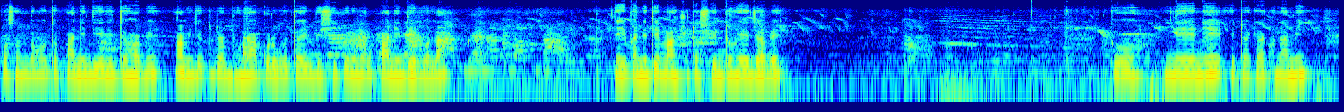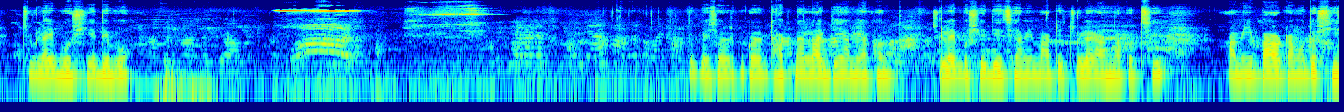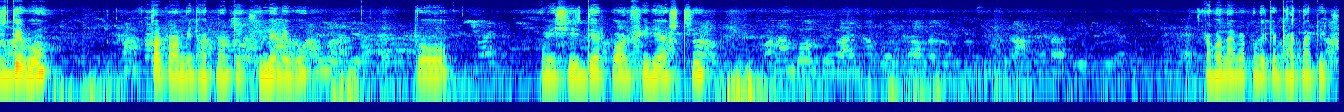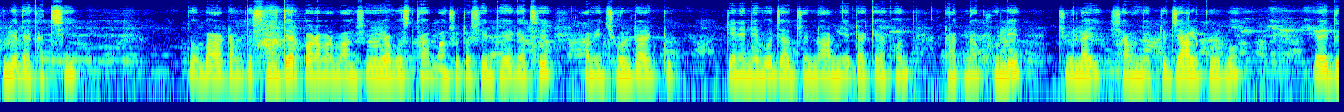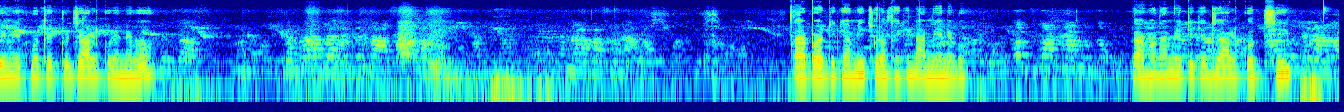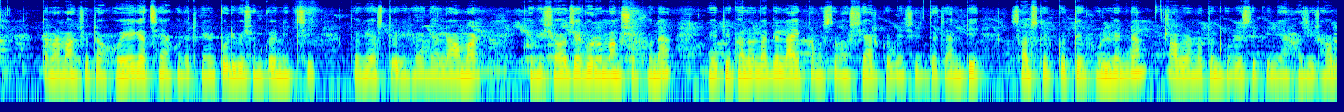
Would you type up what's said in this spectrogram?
পছন্দ মতো পানি দিয়ে দিতে হবে। আমি যতটা ভুনা করব তাই বেশি পরিমাণ পানি দেব না। এই পানিতেই মাংসটা সিদ্ধ হয়ে যাবে। তো নেড়ে নিয়ে এটাকে এখন আমি চুলায় বসিয়ে দেব। তো প্রেশার কুকারের ঢাকনা লাগিয়ে আমি এখন চুলায় বসিয়ে দিয়েছি, আমি মাটির চুলায় রান্না করছি। আমি বারোটা মতো শীষ দেব, তারপর আমি ঢাকনাটি খুলে নেব। তো আমি শীষ দেওয়ার পর ফিরে আসছি। এখন আমি আপনাদেরকে ঢাকনাটি খুলে দেখাচ্ছি। তো বারোটা মতো শীষ দেওয়ার পর আমার মাংসের এই অবস্থা, মাংসটা সেদ্ধ হয়ে গেছে। আমি ঝোলটা একটু টেনে নেব, যার জন্য আমি এটাকে এখন ঢাকনা খুলে চুলায় সামান্য একটু জাল করব। প্রায় দুই মিনিট মতো একটু জাল করে নেব। তারপর এটিকে আমি চুলা থেকে নামিয়ে নেব। এখন আমি এটিকে জাল করছি। তো আমার মাংসটা হয়ে গেছে, এখন এটিকে আমি পরিবেশন করে নিচ্ছি। তো গ্যাস তৈরি হয়ে গেল আমার খুবই সহজে গরুর মাংস ভুনা। ভিডিওটি ভালো লাগলে লাইক, কমেন্টস এবং শেয়ার করবেন। সেটাতে চ্যানেলটি সাবস্ক্রাইব করতে ভুলবেন না। আবার নতুন কোনো রেসিপি নিয়ে হাজির হব।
